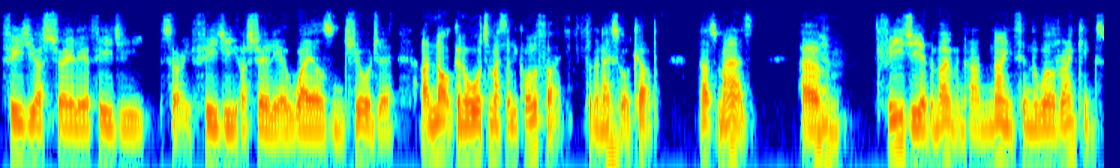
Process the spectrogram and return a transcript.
Fiji, Australia, Fiji, sorry, Fiji, Australia, Wales, and Georgia are not going to automatically qualify for the next mm. World Cup. That's mad. Um, yeah. Fiji at the moment are ninth in the world rankings.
